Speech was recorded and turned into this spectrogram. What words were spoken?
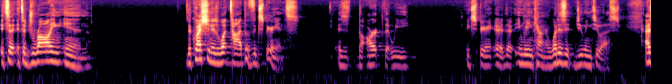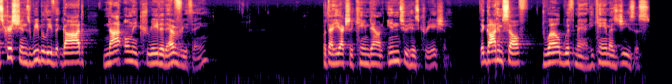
It's a, it's a drawing in. The question is what type of experience is the art that we experience uh, we encounter? What is it doing to us? As Christians, we believe that God not only created everything, but that he actually came down into his creation. That God himself dwelled with man. He came as Jesus.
